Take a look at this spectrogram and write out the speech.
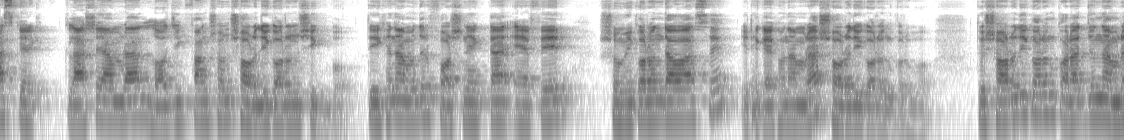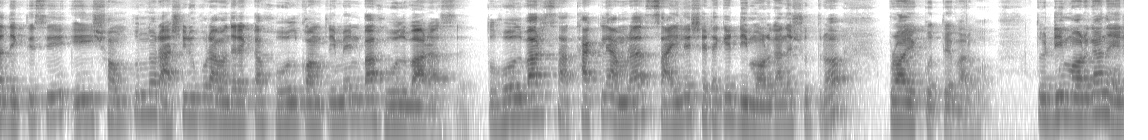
আজকের ক্লাসে আমরা লজিক ফাংশন সরলীকরণ শিখব। তো এখানে আমাদের প্রশ্নে একটা এফ এর সমীকরণ দেওয়া আছে, এটাকে এখন আমরা সরলীকরণ করব। তো সরলীকরণ করার জন্য আমরা দেখতেছি এই সম্পূর্ণ রাশির উপর আমাদের একটা হোল কমপ্লিমেন্ট বা হোল বার আছে। তো হোল বার থাকলে আমরা চাইলে সেটাকে ডি মর্গানের সূত্র প্রয়োগ করতে পারব। তো ডি মর্গানের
